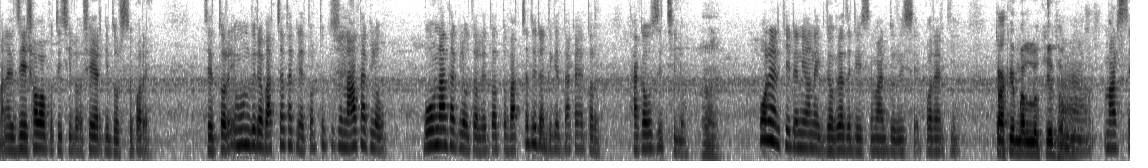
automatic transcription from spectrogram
মানে যে সভাপতি ছিল সে আর কি ধরছে পরে। যে তোর এমন দুইটা বাচ্চা থাকলে তোর তো কিছু না থাকলেও বউ না থাকলেও চলে। তোর তো বাচ্চা দুইটার দিকে তাকায় তোর থাকা উচিত ছিল। হ্যাঁ। পরে আর কি এটা নিয়ে অনেক ঝগড়াঝাটি হয়েছে মারধর হয়েছে পরে আর কি। কাকে মারলো কে ধরলো? মারছে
